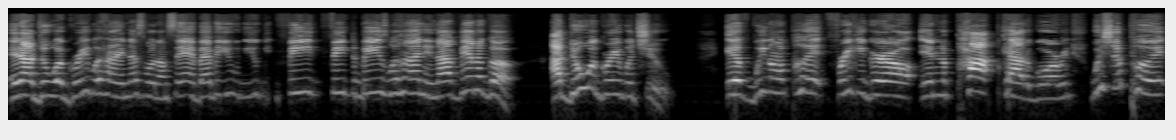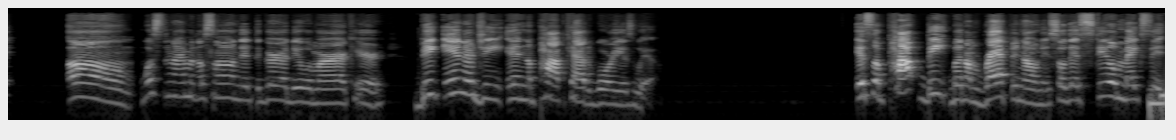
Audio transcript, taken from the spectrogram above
and I do agree with her, and that's what I'm saying, baby. You you feed feed the bees with honey, not vinegar. I do agree with you if we gonna put Freaky Girl in the pop category, we should put um what's the name of the song that the girl did with Mariah Carey? Big Energy in the pop category as well. It's a pop beat, but I'm rapping on it, so that still makes it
